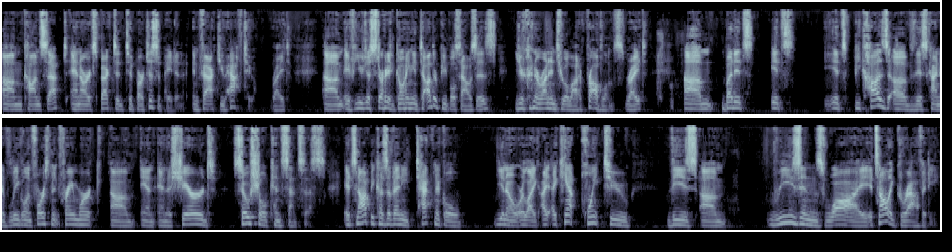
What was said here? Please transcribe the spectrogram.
um, concept and are expected to participate in it. In fact, you have to, right? Um, if you just started going into other people's houses, you're going to run into a lot of problems, right? Um, but it's it's it's because of this kind of legal enforcement framework um, and and a shared social consensus. It's not because of any technical, you know, or like I, I can't point to these um, reasons why. It's not like gravity.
